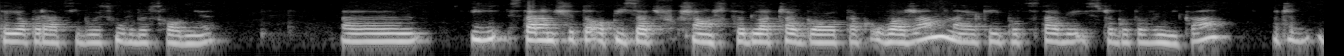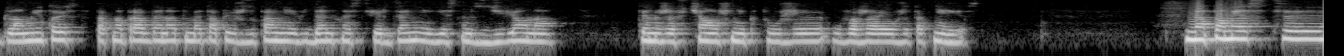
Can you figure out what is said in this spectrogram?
tej operacji były służby wschodnie. I staram się to opisać w książce, dlaczego tak uważam, na jakiej podstawie i z czego to wynika. Znaczy, dla mnie to jest tak naprawdę na tym etapie już zupełnie ewidentne stwierdzenie i jestem zdziwiona tym, że wciąż niektórzy uważają, że tak nie jest. Natomiast y,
